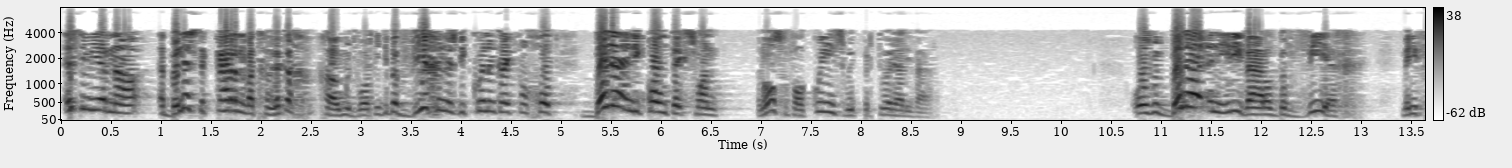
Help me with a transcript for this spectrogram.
is nie meer na 'n binneste kern wat gelukkig gehou moet word nie. Die beweging is die koninkryk van God binne in die konteks van in ons geval Queenswood, Pretoria die wêreld. Ons moet binne in hierdie wêreld beweeg met die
